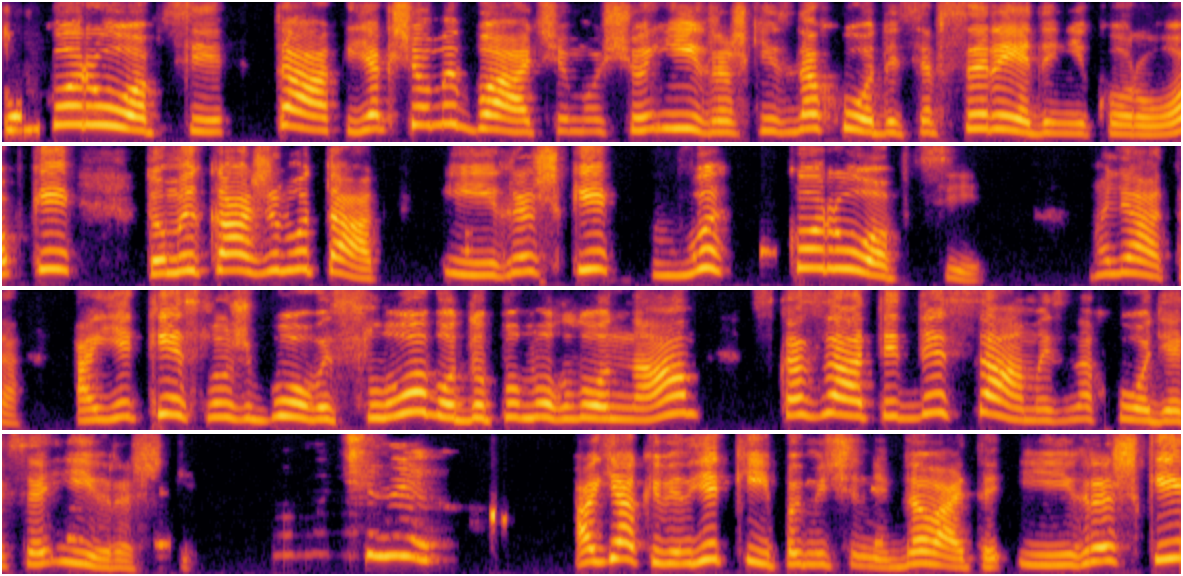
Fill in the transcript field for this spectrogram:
В коробці. Так, якщо ми бачимо, що іграшки знаходяться всередині коробки, то ми кажемо так: іграшки в коробці. Малята, а яке службове слово допомогло нам сказати, де саме знаходяться іграшки? Помічник. А як він, який помічник? Давайте іграшки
